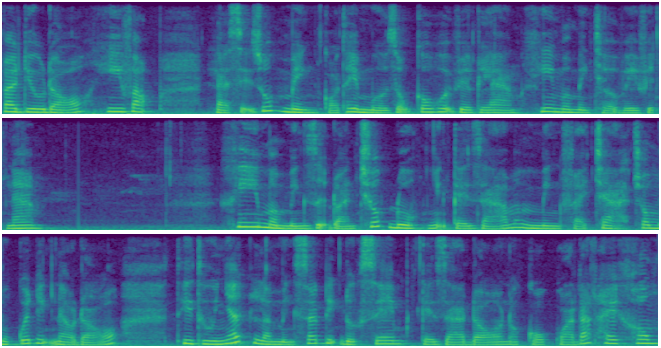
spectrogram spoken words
và điều đó hy vọng là sẽ giúp mình có thể mở rộng cơ hội việc làm khi mà mình trở về Việt Nam khi mà mình dự đoán trước được những cái giá mà mình phải trả cho một quyết định nào đó, thì thứ nhất là mình xác định được xem cái giá đó nó có quá đắt hay không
